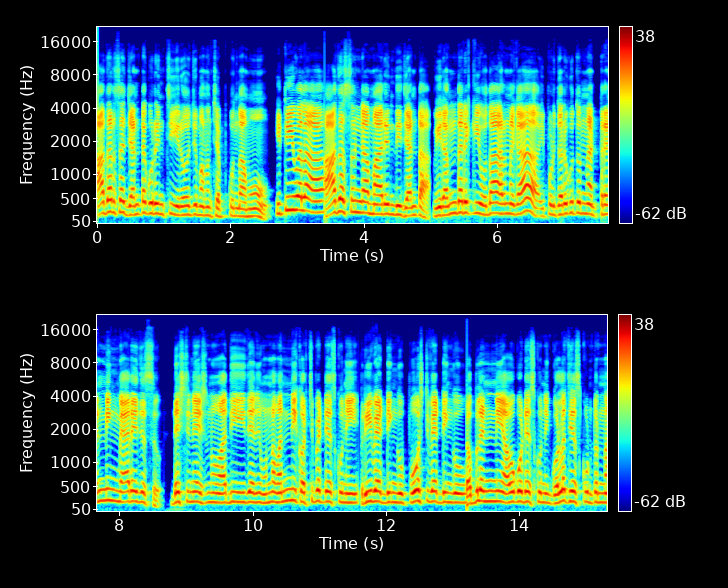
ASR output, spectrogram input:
ఆదర్శ జంట గురించి ఈ రోజు మనం చెప్పుకుందాము. ఇటీవల ఆదర్శంగా మారింది జంట. వీరందరికీ ఉదాహరణగా ఇప్పుడు జరుగుతున్న ట్రెండింగ్ మ్యారేజెస్ డెస్టినేషన్ అది ఇది అని ఉన్నవన్నీ ఖర్చు పెట్టేసుకుని ప్రీ వెడ్డింగ్ పోస్ట్ వెడ్డింగ్ డబ్బులన్నీ అవగొట్టేసుకుని గుల్ల చేసుకుంటున్న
